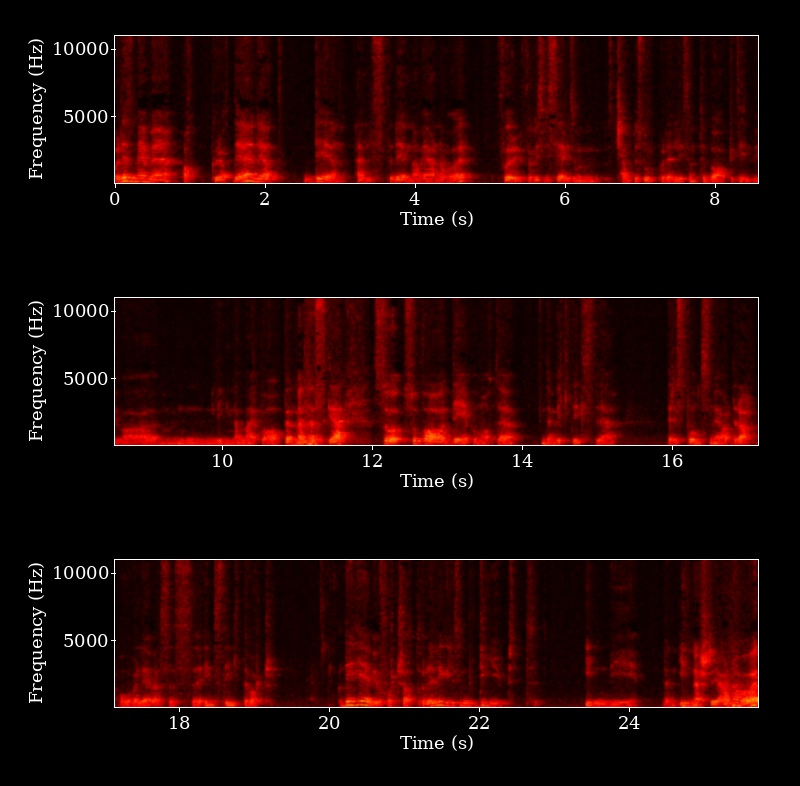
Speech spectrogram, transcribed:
Og det som er med akkurat det, det er at det er den eldste delen av hjernen vår. For, for hvis vi ser liksom kjempestort på det liksom tilbake til vi var mm, ligna mer på apen menneske, så, så var det på en måte den viktigste responsen vi hadde, da. Overlevelsesinstinktet vårt. Det har vi jo fortsatt, og det ligger liksom dypt inn i den innerste hjernen vår.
